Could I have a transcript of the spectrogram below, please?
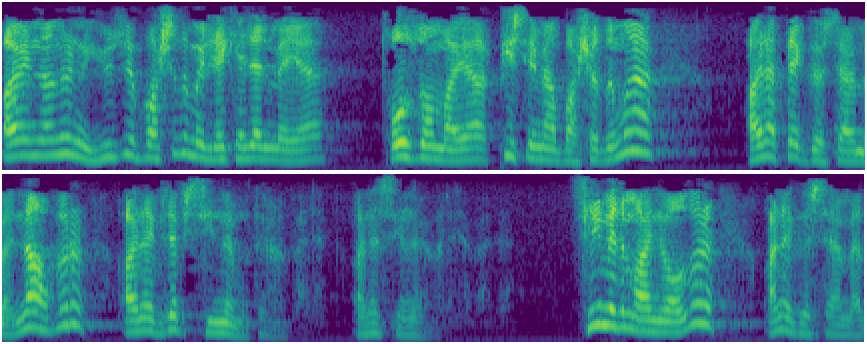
aynanın yüzü başladı mı lekelenmeye, tozlamaya, pislemeye başladı mı ayna pek göstermez. Ne yapar? Ayna bize silinir muhtemelen böyle. Ayna silinir böyle. böyle. Silmedim ayna olur, ayna göstermez.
